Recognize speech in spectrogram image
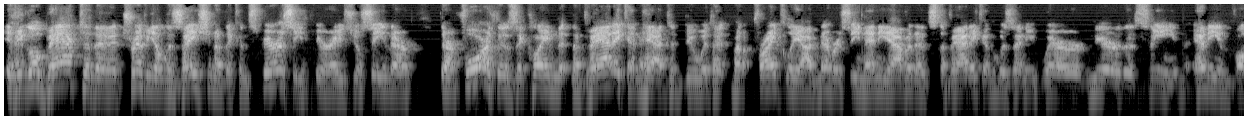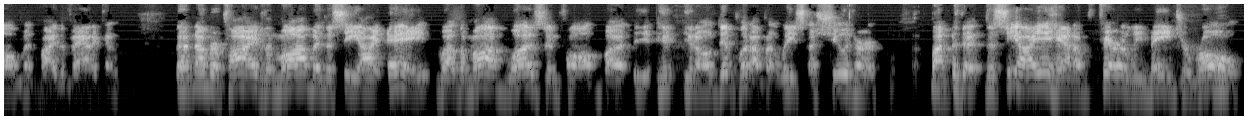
If you go back to the trivialization of the conspiracy theories, you'll see in there their fourth is a claim that the Vatican had to do with it, but frankly, I've never seen any evidence the Vatican was anywhere near the scene, any involvement by the Vatican. Number five, the mob and the CIA. Well, the mob was involved, but you know did put up at least a shooter. But the, the CIA had a fairly major role.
